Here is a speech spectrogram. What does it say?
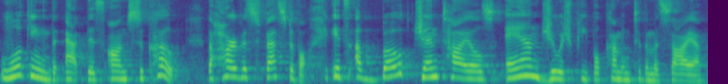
looking at this on Sukkot, the harvest festival. It's of both Gentiles and Jewish people coming to the Messiah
